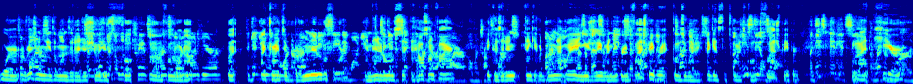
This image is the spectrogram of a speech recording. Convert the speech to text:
were originally the ones that I just showed you fo uh, followed up, but I tried to burn them before, and then it almost set the house on fire, because I didn't think it would burn that way, and usually when you burn flash paper, it goes away. I guess that's why it's called flash paper. But here,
